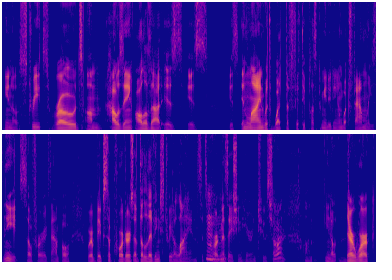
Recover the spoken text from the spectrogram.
you know streets, roads, um, housing, all of that is is is in line with what the 50 plus community and what families need. So, for example, we're big supporters of the Living Street Alliance. It's an Mhm. organization here in Tucson. Sure. Um, you know, their work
